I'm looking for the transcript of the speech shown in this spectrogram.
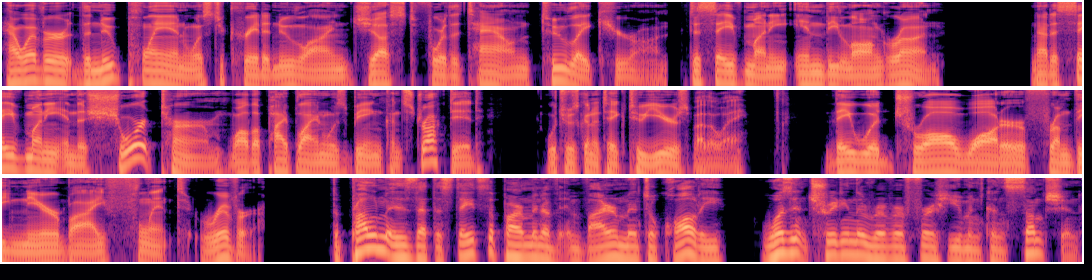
However, the new plan was to create a new line just for the town to Lake Huron to save money in the long run. Now, to save money in the short term while the pipeline was being constructed, which was going to take two years, by the way, they would draw water from the nearby Flint River. The problem is that the state's Department of Environmental Quality wasn't treating the river for human consumption,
